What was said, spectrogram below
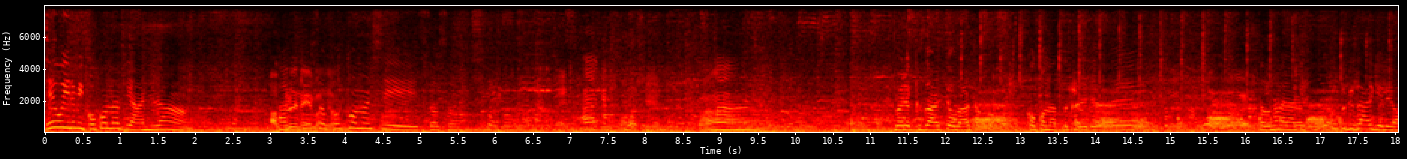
새우 이름이 코코넛이 아니라 아 그러네 밖에서 맞아. 코코넛이 있어서. 아. Böyle kızartıyorlar koko- kokonatlı karidesi. Tadını merak ettim. Kokusu güzel geliyor.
